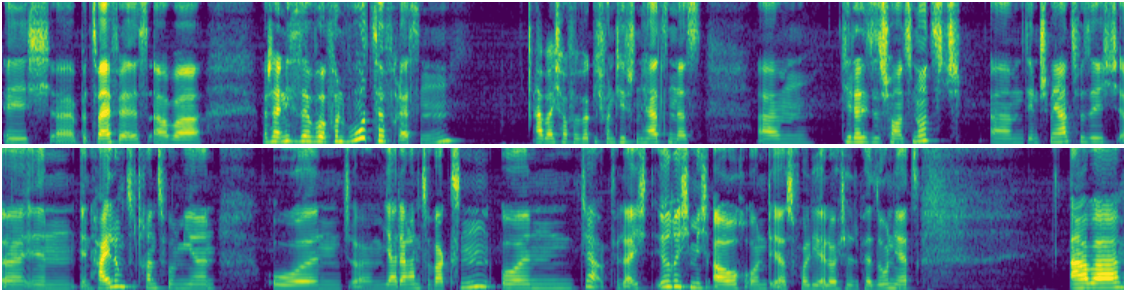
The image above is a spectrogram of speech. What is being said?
ich äh, bezweifle es, aber wahrscheinlich ist er von Wut zerfressen aber ich hoffe wirklich von tiefstem Herzen, dass ähm, jeder diese Chance nutzt, ähm, den Schmerz für sich äh, in, in Heilung zu transformieren und ähm, ja, daran zu wachsen. Und ja, vielleicht irre ich mich auch und er ist voll die erleuchtete Person jetzt. Aber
